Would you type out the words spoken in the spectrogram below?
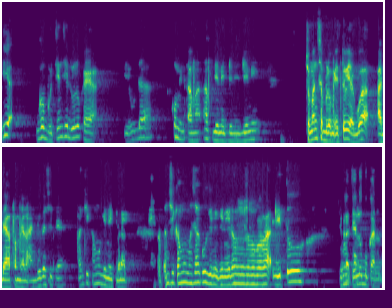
iya gue bucin sih dulu kayak ya udah aku minta maaf gini gini gini cuman sebelum itu ya gue ada pembelaan juga sih kayak apaan sih kamu gini gini apaan sih kamu masa aku gini gini dong gitu cuma Berarti lu bukan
